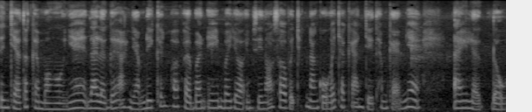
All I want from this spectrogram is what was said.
Xin chào tất cả mọi người nha, đây là ghế ăn giảm đi kết mới về bên em. Bây giờ em sẽ nói sơ về chức năng của ghế cho các anh chị tham khảo nha. Đây là đồ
